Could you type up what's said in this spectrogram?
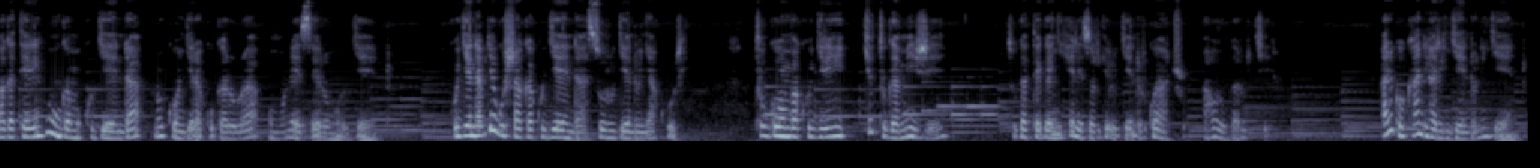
bagatera inkunga mu kugenda no kongera kugarura umunezero mu rugendo. Kugenda byo gushaka kugenda si urugendo nyakuri. Tugomba kugira icyo tugamije tugateganya iherezo ry'urugendo rwacu aho rugarukira. Ariko kandi hari ingendo n'ingendo.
